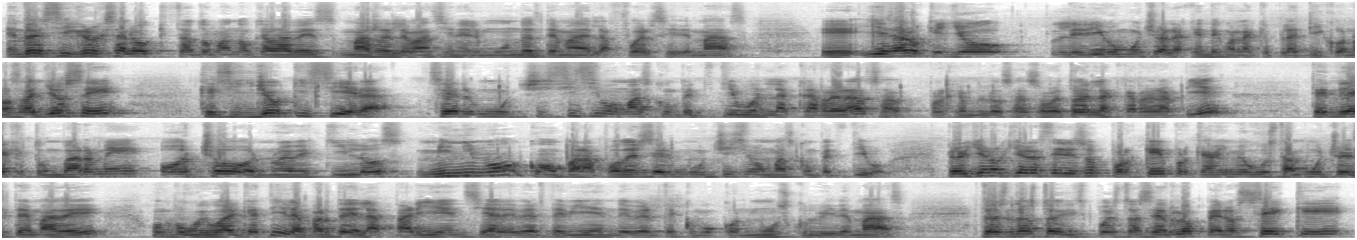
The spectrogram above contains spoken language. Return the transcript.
entonces sí creo que es algo que está tomando cada vez más relevancia en el mundo, el tema de la fuerza y demás. Eh, y es algo que yo le digo mucho a la gente con la que platico, ¿no? O sea, yo sé que si yo quisiera ser muchísimo más competitivo en la carrera, o sea, por ejemplo, o sea, sobre todo en la carrera a pie, tendría que tumbarme 8 o 9 kilos mínimo como para poder ser muchísimo más competitivo. Pero yo no quiero hacer eso, ¿por qué? Porque a mí me gusta mucho el tema de, un poco igual que a ti, la parte de la apariencia, de verte bien, de verte como con músculo y demás. Entonces no estoy dispuesto a hacerlo, pero sé que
